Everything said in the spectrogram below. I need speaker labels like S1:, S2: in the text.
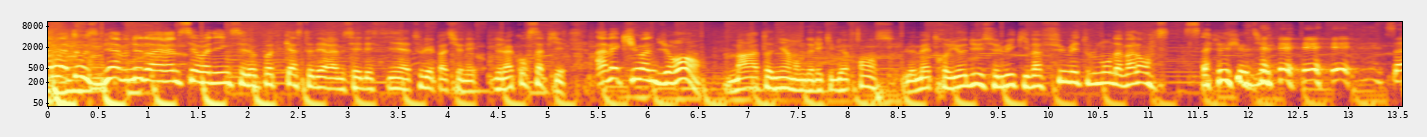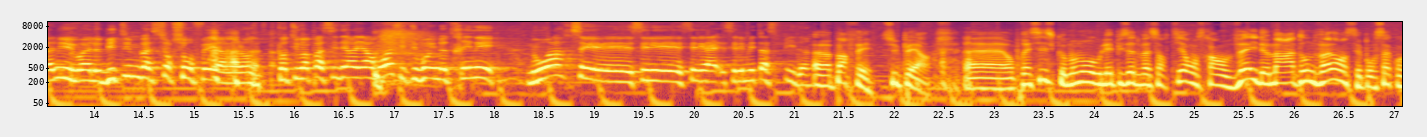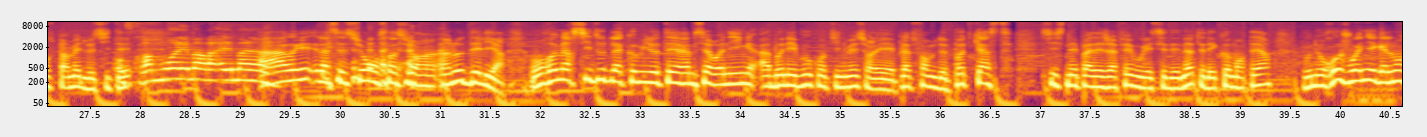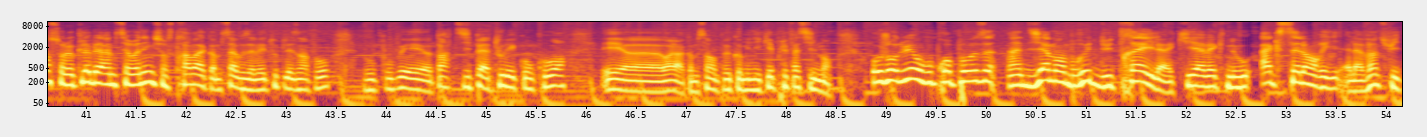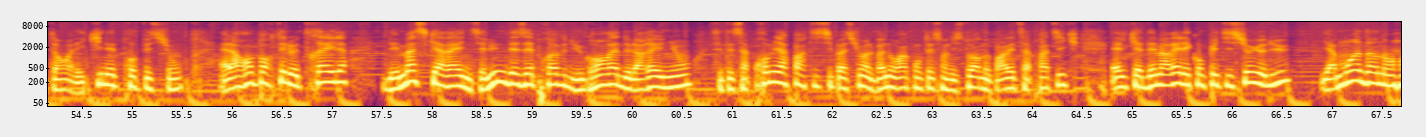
S1: Salut à tous, bienvenue dans RMC Running, c'est le podcast d'RMC destiné à tous les passionnés de la course à pied. Avec Johan Durand, marathonien, membre de l'équipe de France, le maître Yodu, celui qui va fumer tout le monde à Valence. Salut Yodu.
S2: Salut, ouais, le bitume va surchauffer à Valence. Quand tu vas passer derrière moi, si tu vois une traînée noire, c'est les, les, les métaspeed.
S1: Euh, parfait, super. Euh, on précise qu'au moment où l'épisode va sortir, on sera en veille de marathon de Valence. C'est pour ça qu'on se permet de le citer.
S2: On fera moins les, les malins.
S1: Ah oui, la session, on sera sur un, un, autre délire. On remercie toute la communauté RMC Running. Abonnez-vous, continuez sur les plateformes de podcast. Si ce n'est pas déjà fait, vous laissez des notes et des commentaires. Vous nous rejoignez également sur le club RMC Running sur Strava. Comme ça, vous avez toutes les infos. Vous pouvez euh, participer à tous les concours et euh, voilà, comme ça on peut communiquer plus facilement. Aujourd'hui, on vous propose un diamant brut du trail qui est avec nous, Axel Henry. Elle a 28 ans, elle est kiné de profession. Elle a remporté le trail des Mascareignes. C'est l'une des épreuves du Grand Raid de la Réunion. C'était sa première participation. Elle va nous raconter son histoire, nous parler de sa pratique. Elle qui a démarré les compétitions Yodu il y a moins d'un an.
